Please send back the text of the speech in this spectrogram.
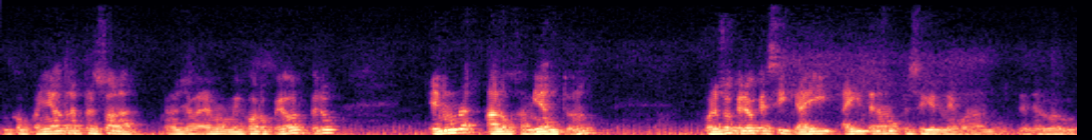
en compañía de otras personas, nos llevaremos mejor o peor, pero en un alojamiento, ¿no? Por eso creo que sí, que ahí, ahí tenemos que seguir mejorando, desde luego.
